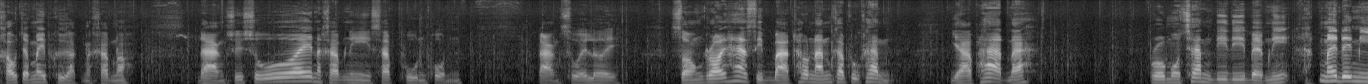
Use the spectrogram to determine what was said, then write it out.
เขาจะไม่เผือกนะครับเนาะด่างสวยๆนะครับ นี่ซับพูนผลด่างสวยเลย 250 บาทเท่านั้นครับทุกท่าน อย่าพลาดนะ โปรโมชั่นดีๆ แบบนี้ ไม่ได้มี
